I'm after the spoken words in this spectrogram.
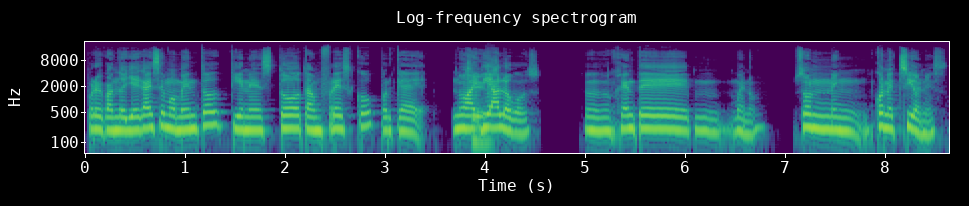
Porque cuando llega ese momento tienes todo tan fresco porque no hay Sí. diálogos. Son gente, mm, bueno, son en conexiones.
